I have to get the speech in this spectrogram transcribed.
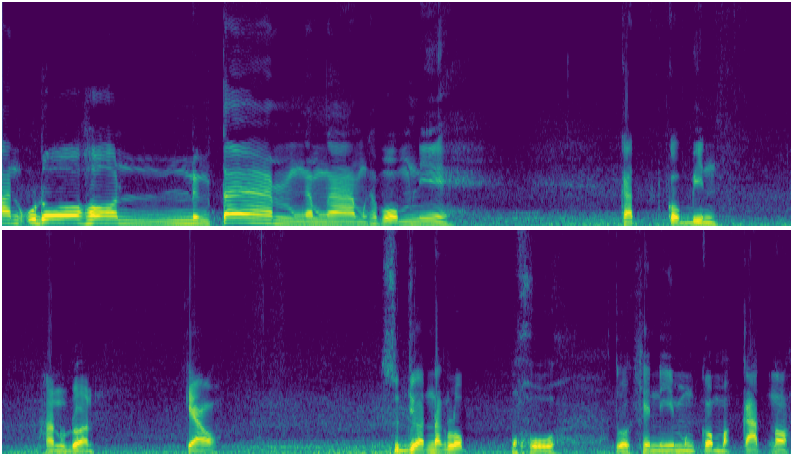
านอุดรหนึ่งแต้ม งามๆ ครับผม นี่ กัดกบบิน พรานอุดรแก้ว สุดยอดนักรบ โอ้โห ตัวแค่นี้มึงก็มากัดเนาะ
